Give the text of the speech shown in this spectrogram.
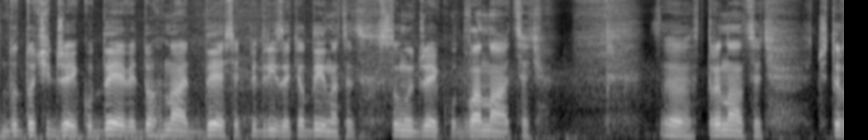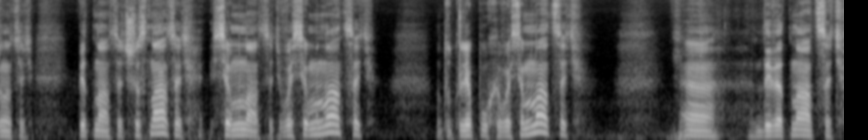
Доточити джейку 9, догнать 10, підрізати 11, сунуть джейку 12, е, 13, 14, 15, 16, 17, 18. Тут ляпухи 18, е, 19,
